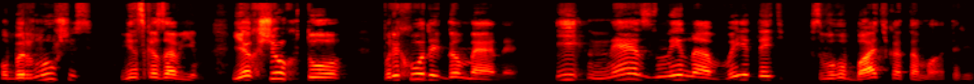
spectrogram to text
Обернувшись, він сказав їм: якщо хто приходить до мене і не зненавидить свого батька та матері,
